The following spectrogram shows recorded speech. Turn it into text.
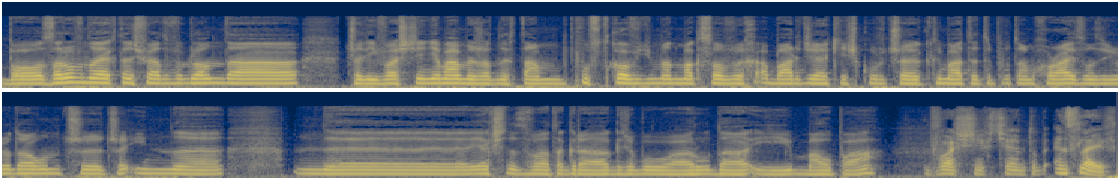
bo zarówno jak ten świat wygląda, czyli właśnie nie mamy żadnych tam pustkowi Mad Maxowych, a bardziej jakieś kurcze klimaty typu tam Horizon Zero Dawn, czy, czy inne, y, jak się nazywała ta gra, gdzie była Ruda i Właśnie chciałem to... Enslaved.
